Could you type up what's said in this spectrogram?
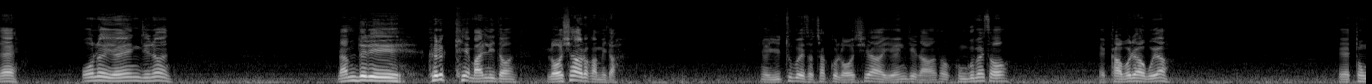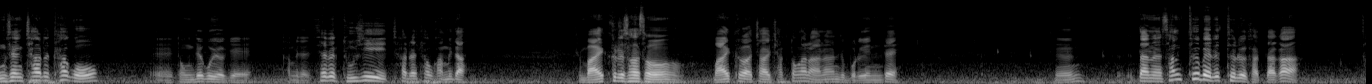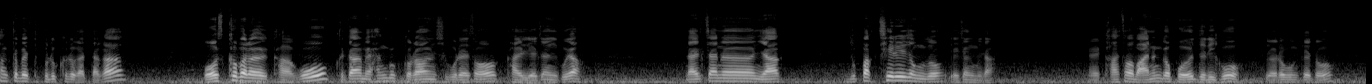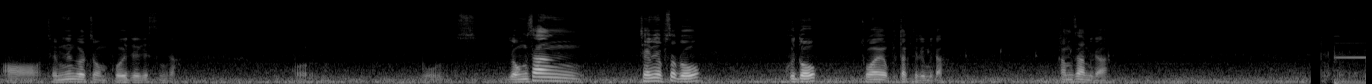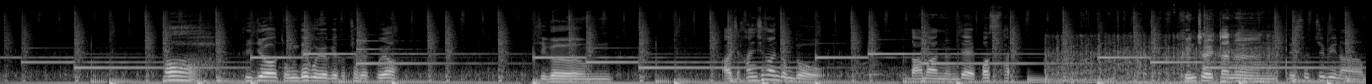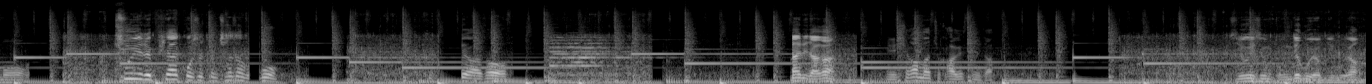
네, 오늘 여행지는 남들이 그렇게 말리던 러시아로 갑니다. 네, 유튜브에서 자꾸 러시아 여행지 나와서 궁금해서 네, 가보려 하고요. 네, 동생 차를 타고 네, 동대구역에 갑니다. 새벽 2시 차를 타고 갑니다. 마이크를 사서 마이크가 잘 작동하나 안 하는지 모르겠는데 일단은 상트베르트를 갔다가 상트베르트부르크를 갔다가 모스크바를 가고 그 다음에 한국 돌아오는 식으로 해서 갈 예정이고요. 날짜는 약 6박 7일 정도 예정입니다. 네, 가서 많은 거 보여드리고 여러분께도 어, 재밌는 것좀 보여드리겠습니다. 뭐, 뭐, 시- 영상 재미없어도 구독, 좋아요 부탁드립니다. 감사합니다. 아, 드디어 동대구역에 도착했고요. 지금 아직 1시간 정도 남았는데 버스 타 근처 일단은 내 술집이나 뭐 추위를 피할 곳을 좀 찾아보고 그 와서 기다리다가 예, 시간 맞춰 가겠습니다. 여기 지금 동대구역이고요.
